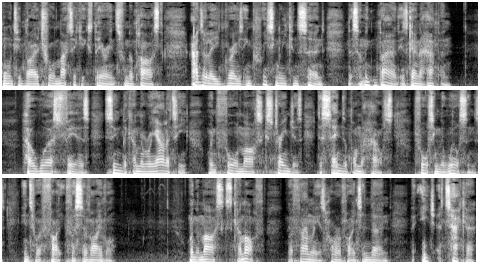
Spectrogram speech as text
Haunted by a traumatic experience from the past, Adelaide grows increasingly concerned that something bad is going to happen. Her worst fears soon become a reality when four masked strangers descend upon the house, forcing the Wilsons into a fight for survival. When the masks come off, the family is horrified to learn that each attacker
